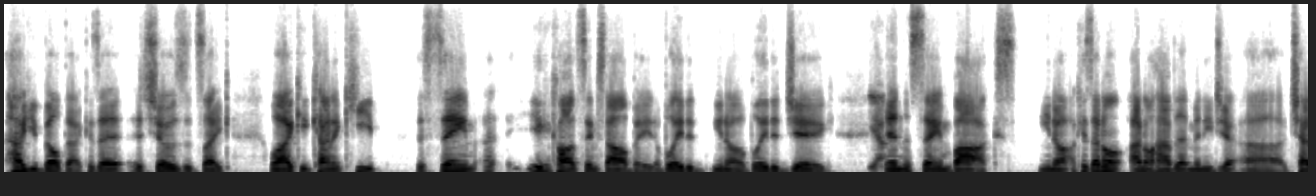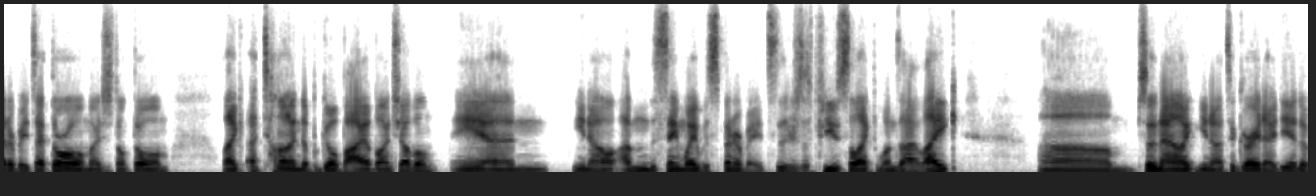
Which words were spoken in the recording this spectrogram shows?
how you built that because it it shows it's like well I could kind of keep the same uh, you can call it same style bait a bladed you know a bladed jig Yeah. in the same box you know because i don't i don't have that many uh chatterbaits i throw them i just don't throw them like a ton to go buy a bunch of them and you know i'm the same way with spinnerbaits there's a few select ones i like um so now you know it's a great idea to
